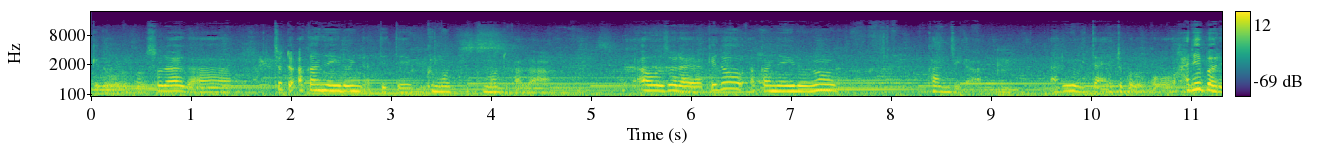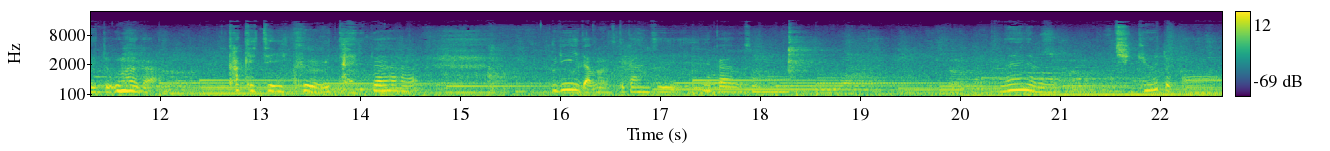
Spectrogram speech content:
けど空がちょっと茜色になってて雲雲とかが。青空やけど茜色の感じがあるみたいなところをこう晴れ晴れと馬が駆けていくみたいな。フリーダムって感じ。なんかその何やろう地球とかも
